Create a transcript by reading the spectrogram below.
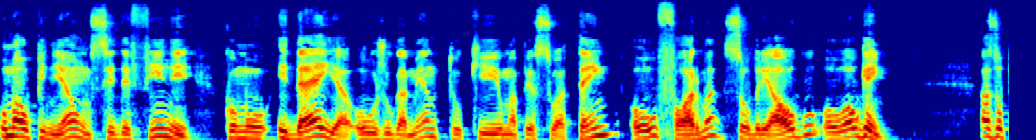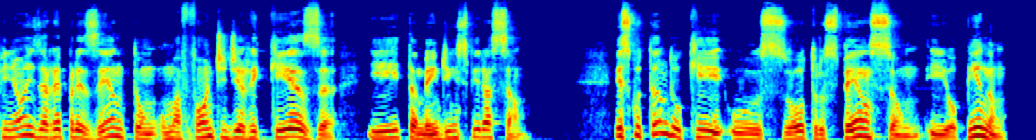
Uma opinião se define como ideia ou julgamento que uma pessoa tem ou forma sobre algo ou alguém. As opiniões representam uma fonte de riqueza e também de inspiração. Escutando o que os outros pensam e opinam,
